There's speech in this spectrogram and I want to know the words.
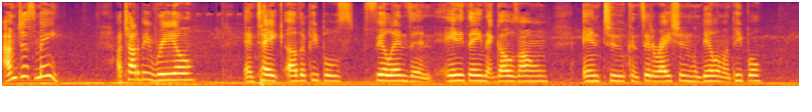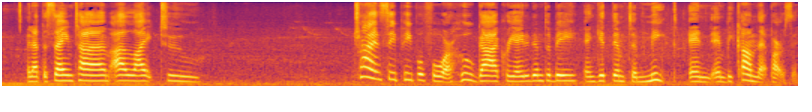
I'm just me. I try to be real and take other people's feelings and anything that goes on into consideration when dealing with people. And at the same time, I like to try and see people for who God created them to be and get them to meet and, and become that person.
